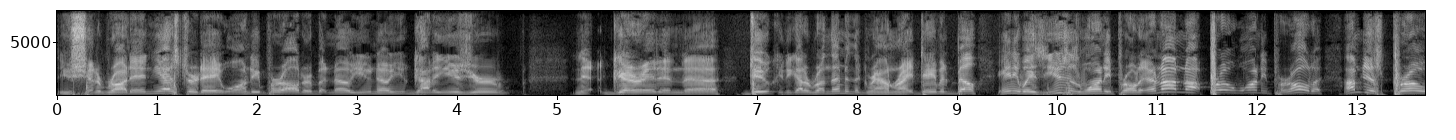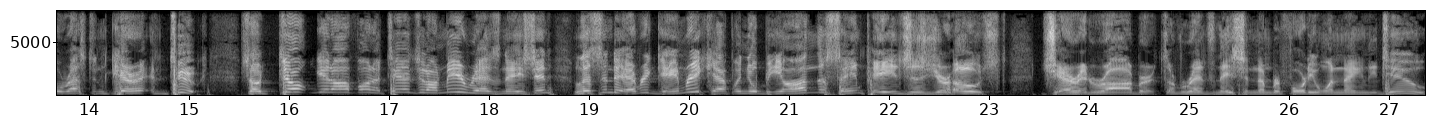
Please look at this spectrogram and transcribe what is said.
you should have brought in yesterday, Wandy Peralta. But no, you know you got to use your Garrett and uh, Duke, and you got to run them in the ground, right? David Bell. Anyways, he uses Wandy Peralta, and I'm not pro Wandy Peralta. I'm just pro Reston Garrett and Duke. So don't get off on a tangent on me, Res Nation. Listen to every game recap, and you'll be on the same page as your host, Jared Roberts of Reds Nation number 4192.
